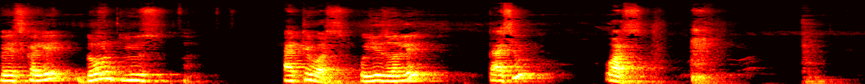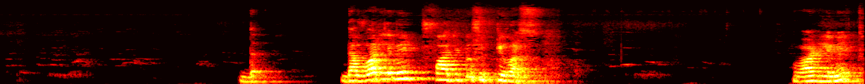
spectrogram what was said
Basically don't use active words we use only passive words the, the word limit 40 to 50 words word limit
